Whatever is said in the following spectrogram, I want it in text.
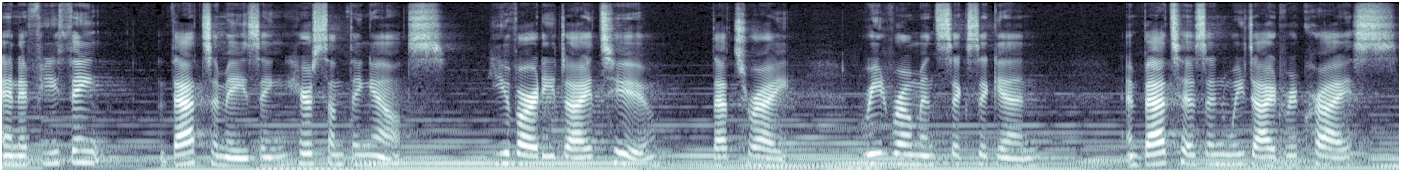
And if you think that's amazing, here's something else. You've already died too. That's right. Read Romans 6 again. In baptism, we died with Christ.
